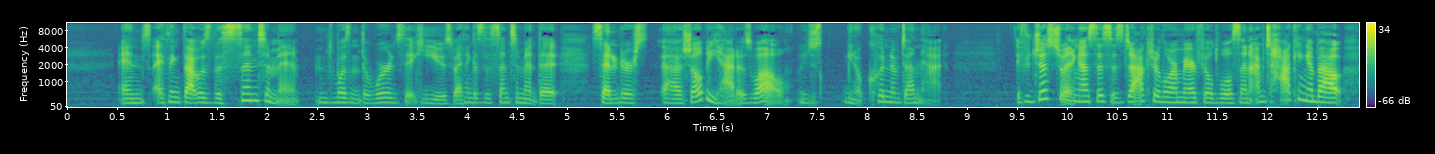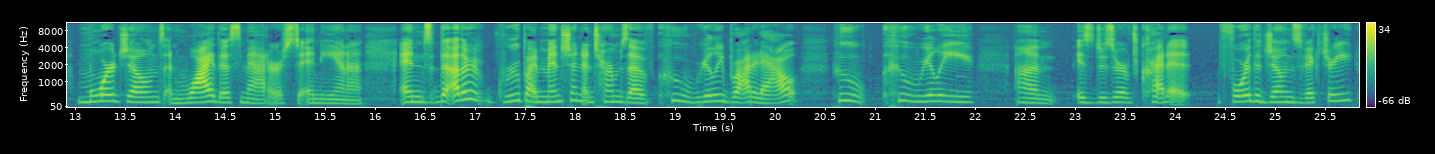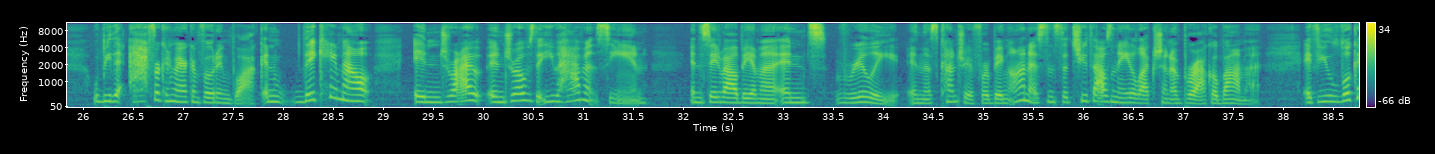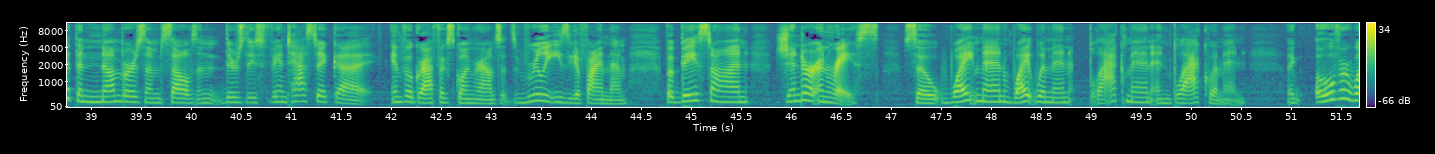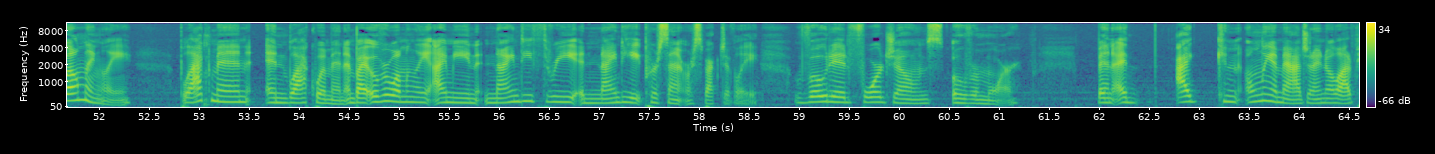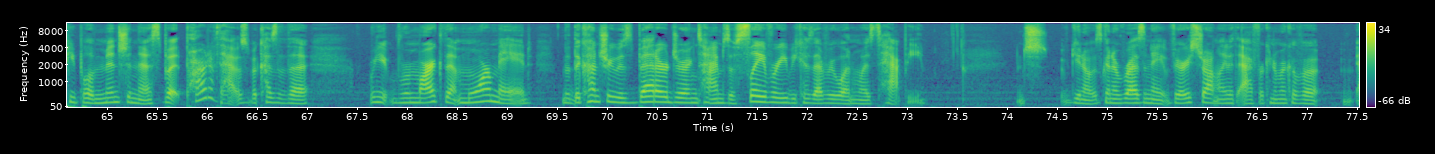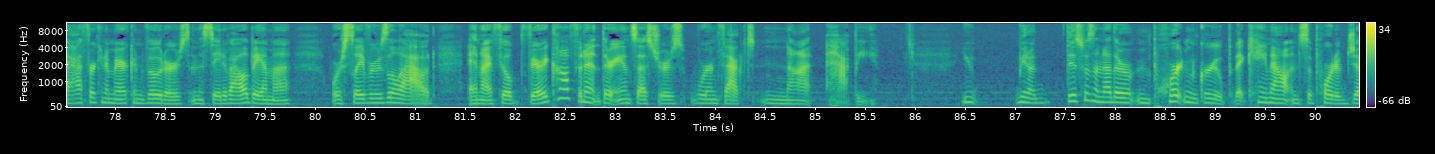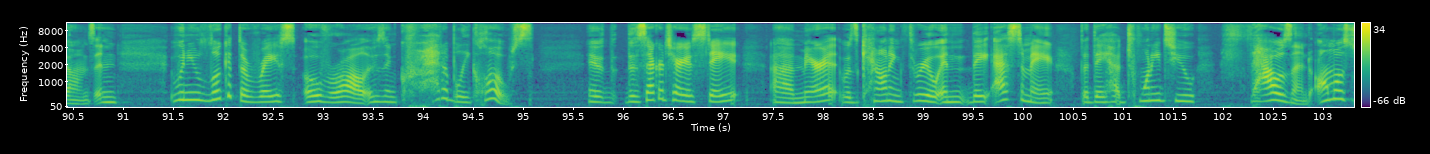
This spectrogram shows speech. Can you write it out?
And I think that was the sentiment. It wasn't the words that he used, but I think it's the sentiment that Senator uh, Shelby had as well. We just, you know, couldn't have done that. If you're just joining us, this is Dr. Laura Merrifield Wilson. I'm talking about Moore Jones and why this matters to Indiana. And the other group I mentioned in terms of who really brought it out, who who really um, is deserved credit for the Jones victory, would be the African American voting bloc. And they came out in drive in droves that you haven't seen in the state of Alabama and really in this country, if we're being honest, since the 2008 election of Barack Obama. If you look at the numbers themselves, and there's these fantastic uh, infographics going around, so it's really easy to find them, but based on gender and race. So white men, white women, black men, and black women, like overwhelmingly, black men and black women, and by overwhelmingly, I mean 93 and 98% respectively, voted for Jones over Moore. And I I can only imagine, I know a lot of people have mentioned this, but part of that was because of the re- remark that Moore made that the country was better during times of slavery because everyone was happy. Which, you know, is going to resonate very strongly with African American vo- African American voters in the state of Alabama where slavery was allowed, and I feel very confident their ancestors were in fact not happy. You you know, this was another important group that came out in support of Jones. And when you look at the race overall, it was incredibly close. The Secretary of State, uh, Merrill, was counting through, and they estimate that they had 22,000, almost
